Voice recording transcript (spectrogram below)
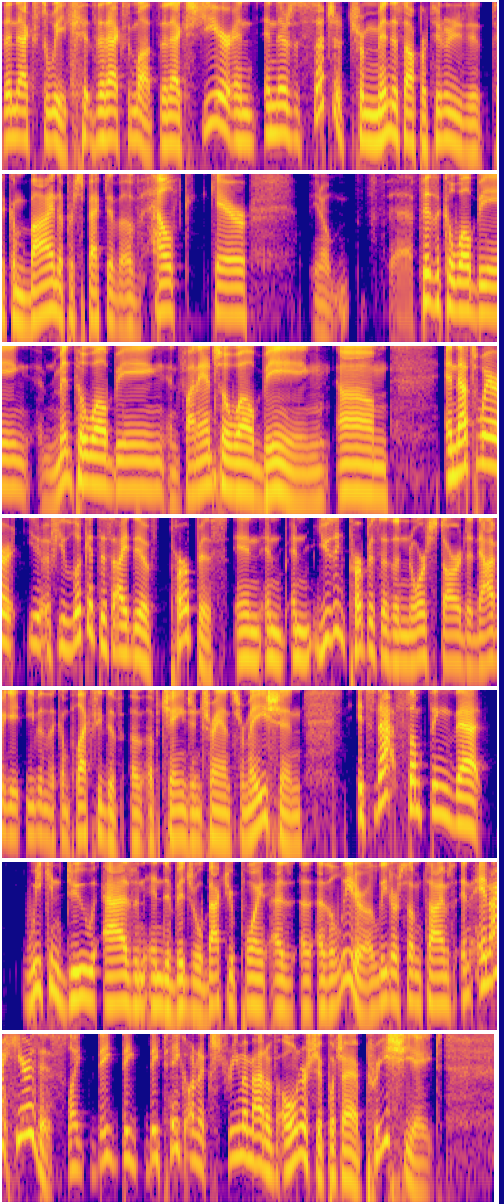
The next week, the next month, the next year. And and there's such a tremendous opportunity to, to combine the perspective of health care, you know, f- physical well-being and mental well-being and financial well-being. Um, and that's where you know if you look at this idea of purpose and and, and using purpose as a north star to navigate even the complexity of, of, of change and transformation it's not something that we can do as an individual back to your point as as a leader. A leader sometimes and and I hear this like they they they take on an extreme amount of ownership which I appreciate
